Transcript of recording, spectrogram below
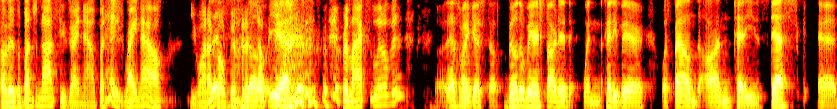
So there's a bunch of Nazis right now, but hey, right now you want to go build a go, stuffed yeah. relax a little bit. That's my guess, though. Build a Bear started when Teddy Bear was found on Teddy's desk, and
